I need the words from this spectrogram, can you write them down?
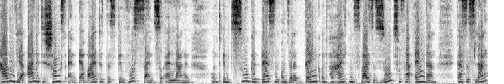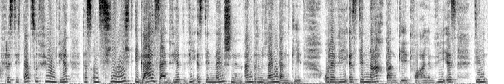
haben wir alle die Chance, ein erweitertes Bewusstsein zu erlangen und im Zuge dessen unsere Denk- und Verhaltensweise so zu verändern, dass es langfristig dazu führen wird, dass uns hier nicht egal sein wird, wie es den Menschen in anderen Ländern geht oder wie es den Nachbarn geht vor allem, wie es den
